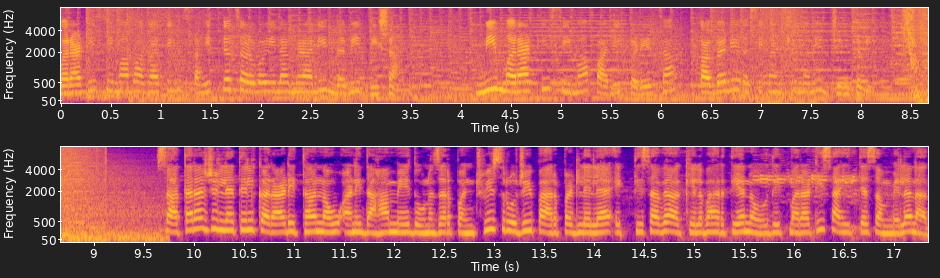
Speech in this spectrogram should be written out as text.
मराठी सीमा भागातील साहित्य चळवळीला मिळाली नवी दिशा. मी मराठी सीमा पालीकडेचा काव्याने रसिकांची मने जिंकली. सातारा जिल्ह्यातील कराड इथं नऊ आणि दहा मे दोन हजार पंचवीस रोजी पार पडलेल्या एकतीसाव्या अखिल भारतीय नवोदित मराठी साहित्य संमेलनात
